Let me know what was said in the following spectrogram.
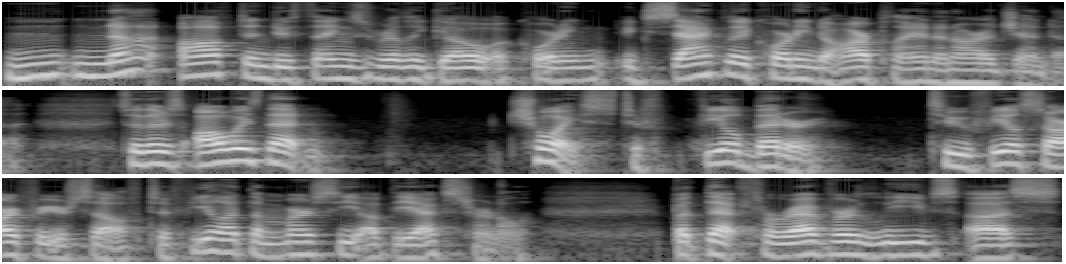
not often do things really go according exactly according to our plan and our agenda. So there's always that choice to feel bitter, to feel sorry for yourself, to feel at the mercy of the external, but that forever leaves us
